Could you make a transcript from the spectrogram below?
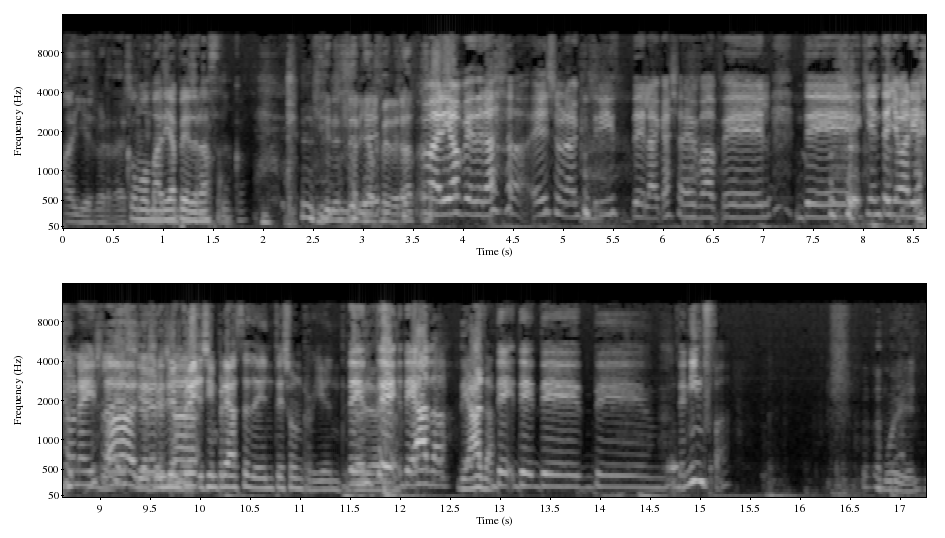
Ay, es verdad. es Como María Pedraza. ¿Quién es María Pedraza? María Pedraza es una actriz de La Casa de Papel, de ¿Quién te llevarías a una isla Ah, desierta? Siempre, siempre hace de ente sonriente. de, ente- de hada. De hada. De, de, de, de, de ninfa. Muy bien.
